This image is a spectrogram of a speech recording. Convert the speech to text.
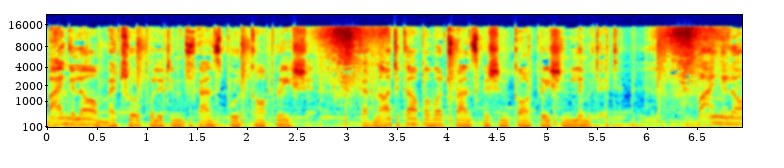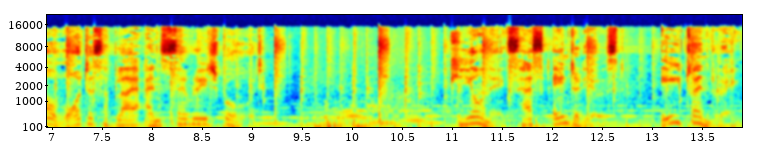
Bangalore Metropolitan Transport Corporation, Karnataka Power Transmission Corporation Limited, Bangalore Water Supply and Sewerage Board. Keonics has introduced e-tendering,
